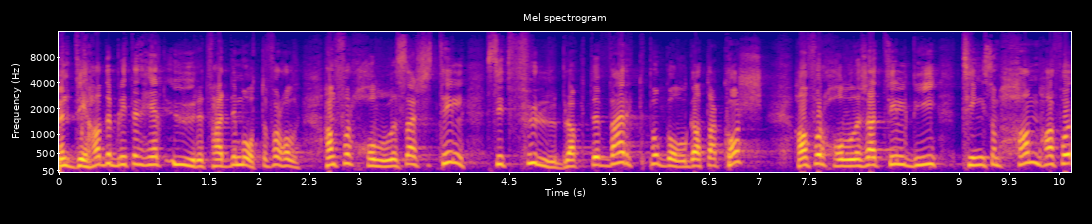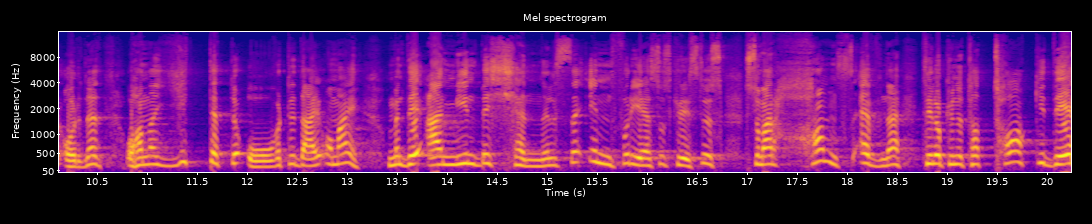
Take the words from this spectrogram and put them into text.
men det hadde blitt en helt urettferdig måte å forholde Han forholder seg til sitt fullbrakte verk på Golgata kors. Han forholder seg til de ting som han har forordnet, og han har gitt dette over til deg og meg. Men det er min bekjennelse innenfor Jesus Kristus som er hans evne til å kunne ta tak i det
